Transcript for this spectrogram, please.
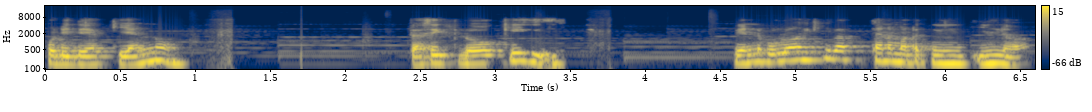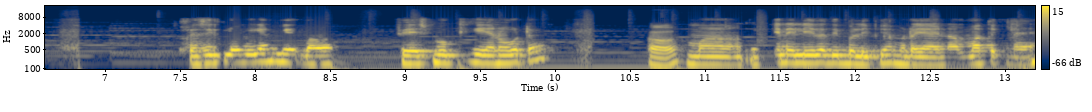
පොඩි දෙයක් කියන්න කලසික් ලෝකී වෙන්න පුළුවන් කියලා තැන මට ඉන්නවා. කලසික් ලෝක ගැන මේ බව ෆෙස්බුක් කියනකොට ම එකන ලීල තිබ ලිපිය මට යයි නම්මතක් නෑ.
